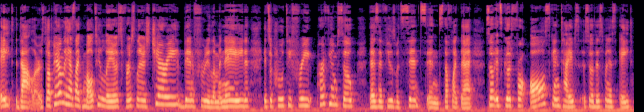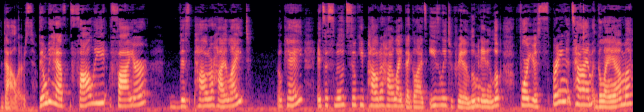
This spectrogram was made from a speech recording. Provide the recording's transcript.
$8. So apparently has like multi-layers. First layer is cherry, then fruity lemonade. It's a cruelty-free perfume soap that is infused with scents and stuff like that. So it's good for all skin types. So this one is $8. Then we have Folly Fire, this powder highlight okay? It's a smooth, silky powder highlight that glides easily to create an illuminating look for your springtime glam.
